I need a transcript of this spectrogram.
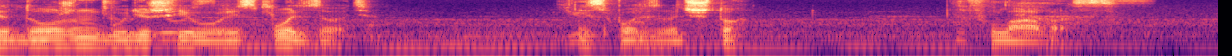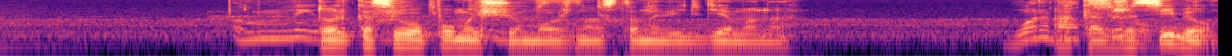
Ты должен будешь его использовать. Использовать что? Флаврос. Только с его помощью можно остановить демона. А как же Сибил?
